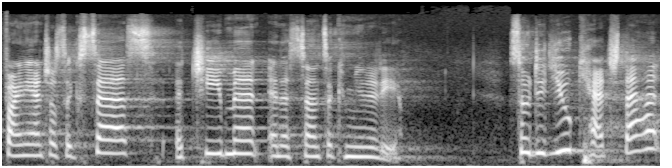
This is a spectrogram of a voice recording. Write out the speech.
financial success, achievement, and a sense of community. So, did you catch that?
